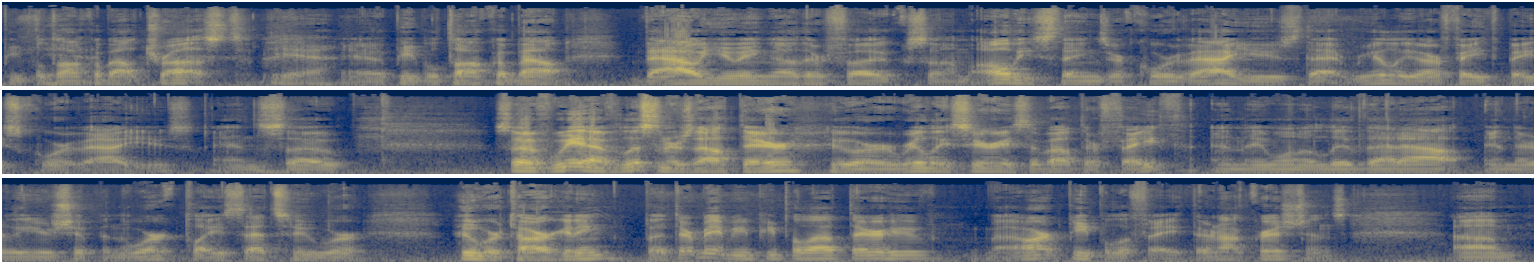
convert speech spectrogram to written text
People yeah. talk about trust. Yeah. You know, people talk about valuing other folks. Um, all these things are core values that really are faith-based core values. And so so if we have listeners out there who are really serious about their faith and they want to live that out in their leadership in the workplace that's who we're who we're targeting but there may be people out there who aren't people of faith they're not christians um,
